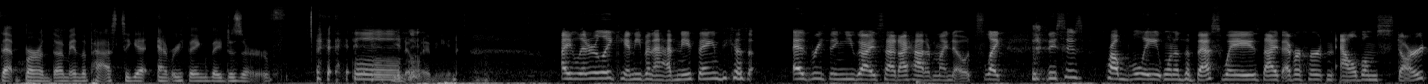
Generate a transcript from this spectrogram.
that burned them in the past to get everything they deserve you know what i mean I literally can't even add anything because everything you guys said I had in my notes. Like this is probably one of the best ways that I've ever heard an album start.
